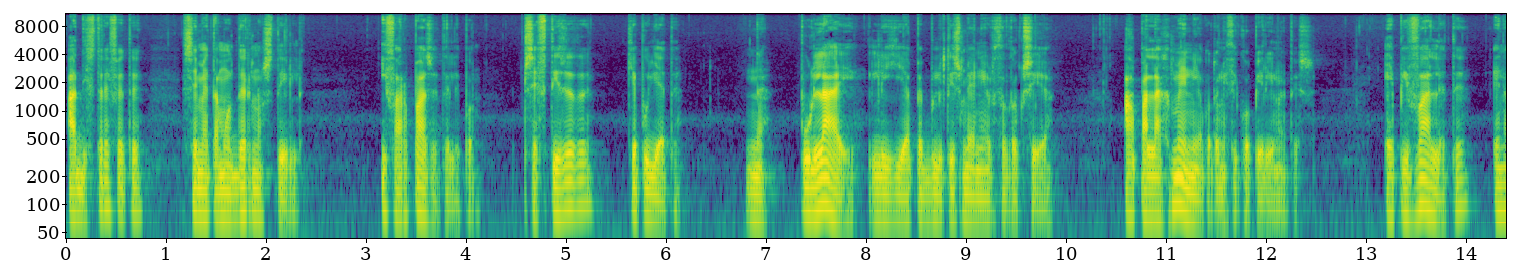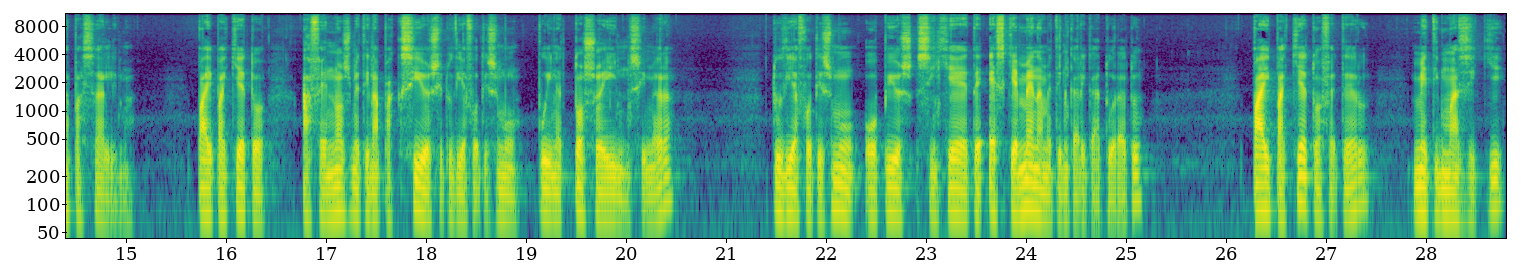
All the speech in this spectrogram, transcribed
αντιστρέφεται σε μεταμοντέρνο στυλ. Υφαρπάζεται λοιπόν, ψευτίζεται και πουλιέται. Ναι, πουλάει λίγη απεμπλουτισμένη ορθοδοξία, απαλλαγμένη από τον ηθικό πυρήνα της. Επιβάλλεται ένα πασάλιμα. Πάει πακέτο αφενός με την απαξίωση του διαφωτισμού που είναι τόσο in σήμερα, του διαφωτισμού ο οποίος συγχέεται εσκεμένα με την καρικατούρα του, πάει πακέτο αφετέρου με τη μαζική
